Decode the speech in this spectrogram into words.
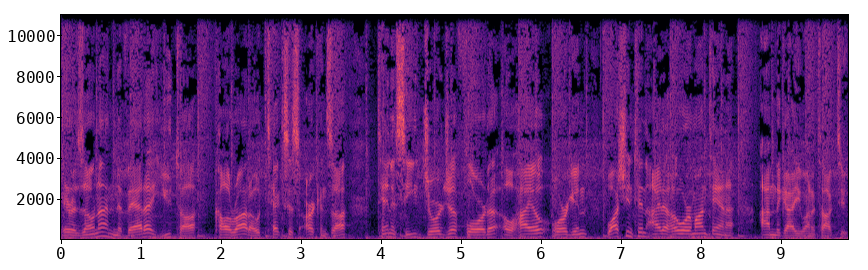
Arizona, Nevada, Utah, Colorado, Texas, Arkansas, Tennessee, Georgia, Florida, Ohio, Oregon, Washington, Idaho, or Montana, I'm the guy you want to talk to.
